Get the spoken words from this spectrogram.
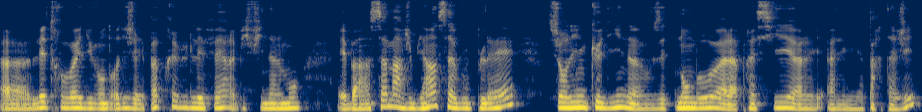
euh, les trouvailles du vendredi, j'avais pas prévu de les faire et puis finalement, eh ben ça marche bien, ça vous plaît. Sur LinkedIn, vous êtes nombreux à l'apprécier, à les partager.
